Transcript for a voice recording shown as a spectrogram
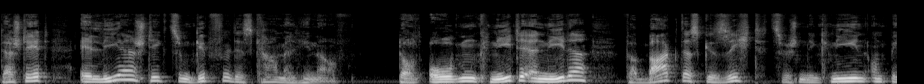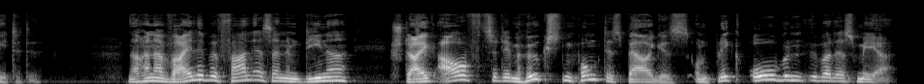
Da steht, Elia stieg zum Gipfel des Karmel hinauf. Dort oben kniete er nieder, verbarg das Gesicht zwischen den Knien und betete. Nach einer Weile befahl er seinem Diener, Steig auf zu dem höchsten Punkt des Berges und blick oben über das Meer.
